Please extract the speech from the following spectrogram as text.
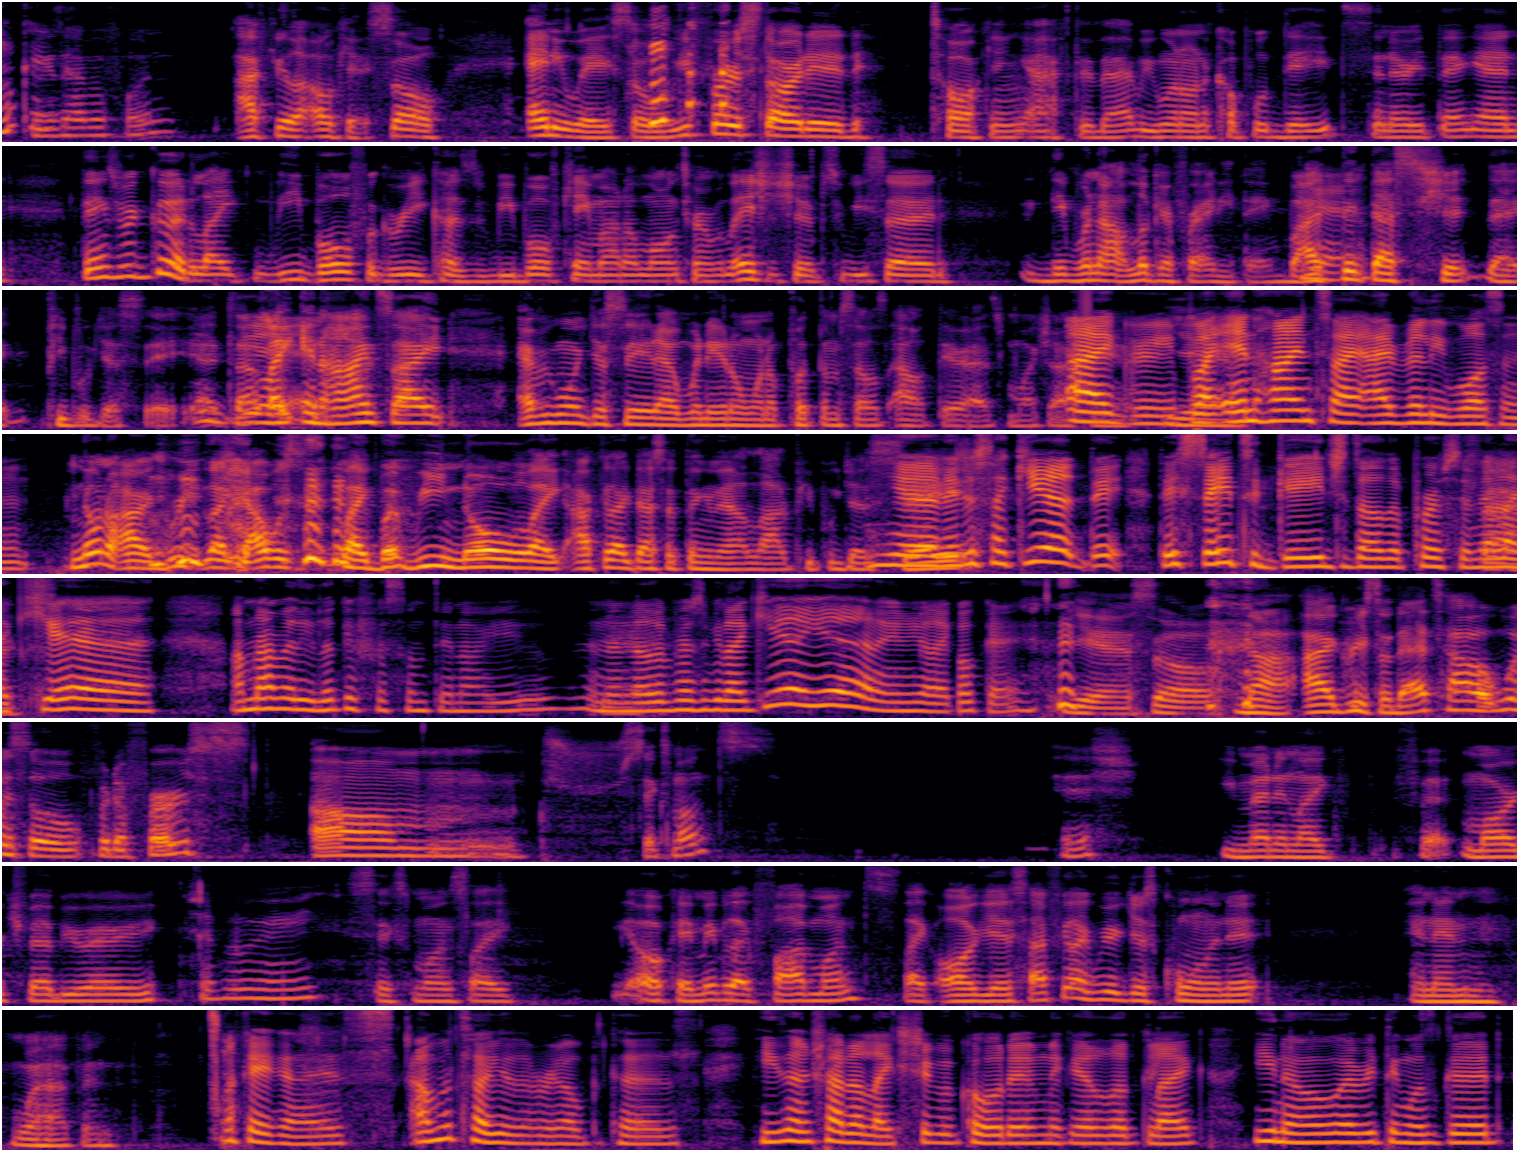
Okay, we was having fun. I feel like okay. So anyway, so we first started talking after that. We went on a couple dates and everything, and things were good. Like we both agreed because we both came out of long term relationships. We said we're not looking for anything, but I think that's shit that people just say. times. Like in hindsight, everyone just say that when they don't want to put themselves out there as much. I think. agree, but in hindsight, I really wasn't. no, no, I agree. Like I was like, but we know, like I feel like that's the thing that a lot of people just Yeah, say. they just like yeah. They they say to gauge the other person. They're like, yeah, I'm not really looking for something. Are you? And then the other person be like, yeah, yeah, and you're like, okay. yeah so nah i agree so that's how it was so for the first um six months ish you met in like fe- march february February. six months like okay maybe like five months like august i feel like we were just cooling it and then what happened Okay, guys, I'm gonna tell you the real because he's gonna try to like sugarcoat it and make it look like you know everything was good.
